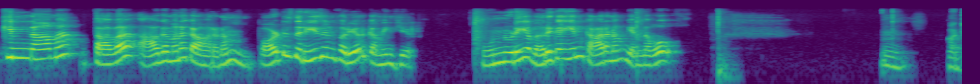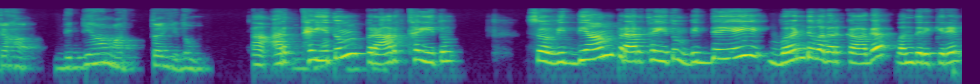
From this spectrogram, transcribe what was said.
கிம் நாம தவ ஆகமன காரணம். What is the reason for your coming here உன்னுடைய வருகையின் காரணம் என்னவோ? கஜஹ வித்யாம் அர்த்தயிதும் பிரார்த்தயிதும். சோ வித்யாம் பிரார்த்தயிதும். வித்தையை வேண்டுவதற்காக வந்திருக்கிறேன்.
